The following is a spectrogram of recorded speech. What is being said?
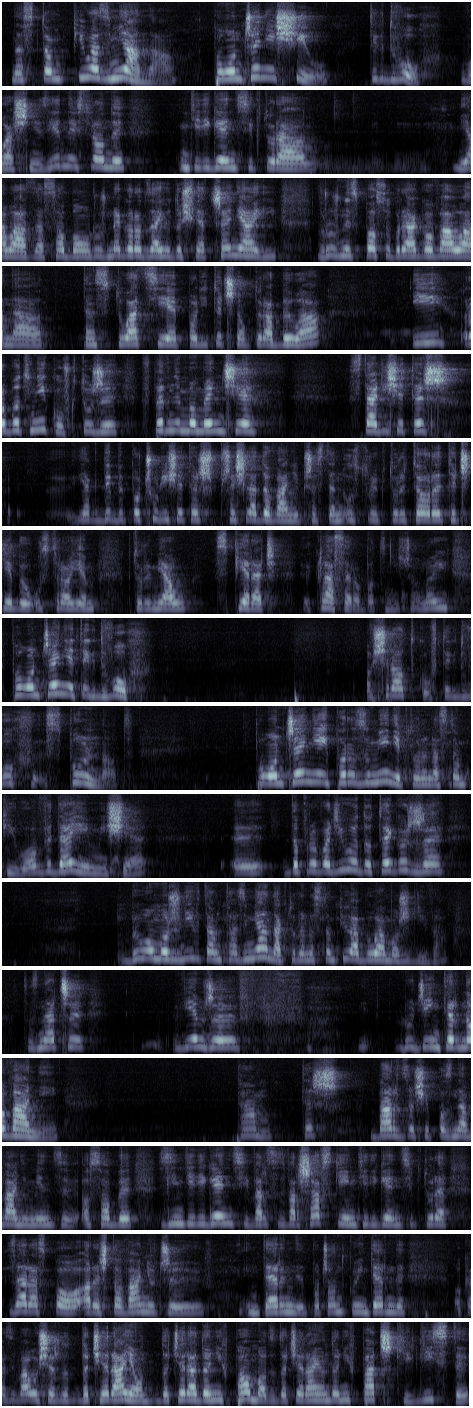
nastąpiła zmiana, połączenie sił tych dwóch właśnie. Z jednej strony inteligencji, która miała za sobą różnego rodzaju doświadczenia i w różny sposób reagowała na tę sytuację polityczną, która była, i robotników, którzy w pewnym momencie stali się też, jak gdyby poczuli się też prześladowani przez ten ustrój, który teoretycznie był ustrojem, który miał wspierać klasę robotniczą. No i połączenie tych dwóch ośrodków, tych dwóch wspólnot, połączenie i porozumienie, które nastąpiło, wydaje mi się, y, doprowadziło do tego, że było możliwe, tam ta zmiana, która nastąpiła, była możliwa. To znaczy, wiem, że ludzie internowani tam też bardzo się poznawali między osoby z inteligencji, z warszawskiej inteligencji, które zaraz po aresztowaniu czy interny, początku interny okazywało się, że docierają, dociera do nich pomoc, docierają do nich paczki, listy,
